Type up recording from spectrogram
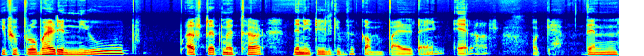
if you provide a new abstract method then it will give the compile time error. Okay. Then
